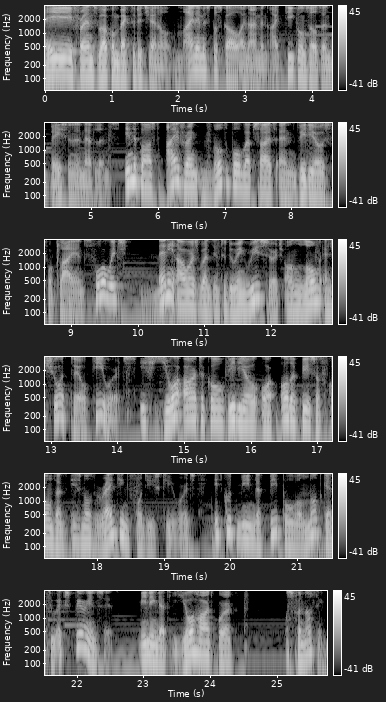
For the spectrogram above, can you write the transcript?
Hey friends, welcome back to the channel. My name is Pascal and I'm an IT consultant based in the Netherlands. In the past, I've ranked multiple websites and videos for clients for which many hours went into doing research on long and short tail keywords. If your article, video or other piece of content is not ranking for these keywords, it could mean that people will not get to experience it. Meaning that your hard work was for nothing.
